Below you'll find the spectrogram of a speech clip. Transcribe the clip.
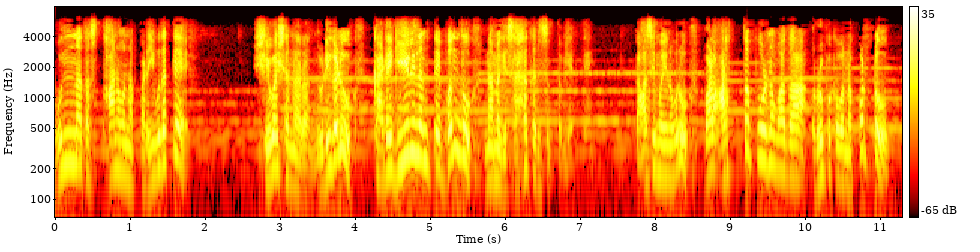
ಉನ್ನತ ಸ್ಥಾನವನ್ನ ಪಡೆಯುವುದಕ್ಕೆ ಶಿವಶರಣರ ನುಡಿಗಳು ಕಡೆಗೀಲಿನಂತೆ ಬಂದು ನಮಗೆ ಸಹಕರಿಸುತ್ತವೆಯಂತೆ ದಾಸಿಮಯ್ಯನವರು ಬಹಳ ಅರ್ಥಪೂರ್ಣವಾದ ರೂಪಕವನ್ನು ಕೊಟ್ಟು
